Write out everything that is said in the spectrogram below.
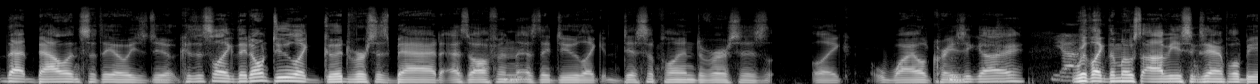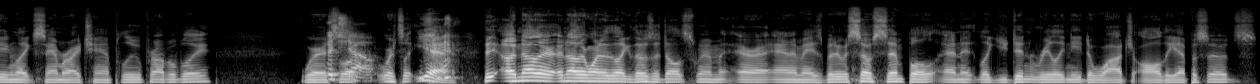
that balance that they always do because it's like they don't do like good versus bad as often Mm-hmm. as they do like disciplined versus like wild crazy guy. Yeah. With like the most obvious example being like Samurai Champloo, probably, where it's Good like, show. where it's like yeah, the, another another one of like those Adult Swim era animes, but it was so simple and it like you didn't really need to watch all the episodes.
